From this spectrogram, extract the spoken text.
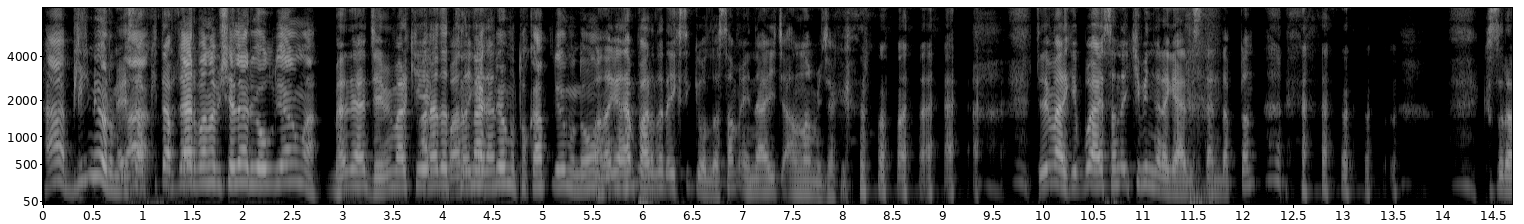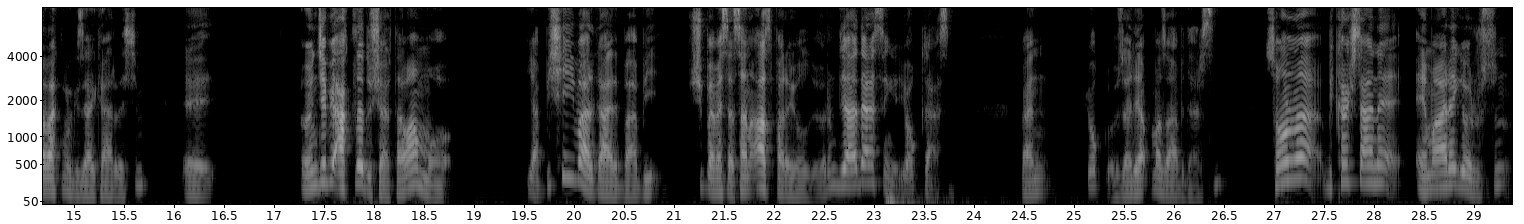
Ha bilmiyorum Hesap da. kitapta- Üzer bana bir şeyler yolluyor ama. ben yani Cemil Marki'ye Arada bana tırnaklıyor gelen mu tokatlıyor mu ne oldu? Bana gelen paraları eksik yollasam enayi hiç anlamayacak. Cemil ki bu ay sana 2000 lira geldi stand-up'tan. Kusura bakma güzel kardeşim. Ee, önce bir akla düşer tamam mı o? Ya bir şey var galiba bir şüphe mesela sana az para yolluyorum. Ya dersin ki yok dersin. Ben yok özel yapmaz abi dersin. Sonra birkaç tane emare görürsün.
